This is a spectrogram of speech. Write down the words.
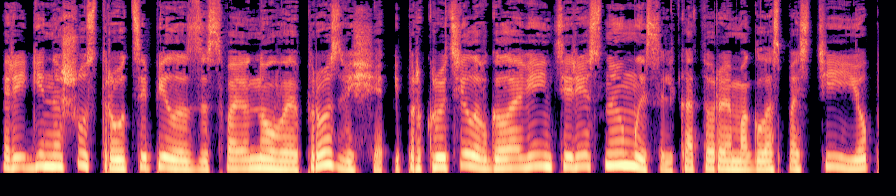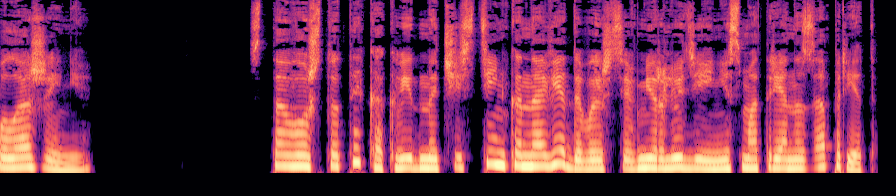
Регина шустро уцепилась за свое новое прозвище и прокрутила в голове интересную мысль, которая могла спасти ее положение. «С того, что ты, как видно, частенько наведываешься в мир людей, несмотря на запрет»,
